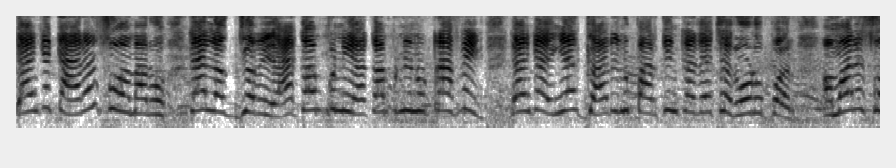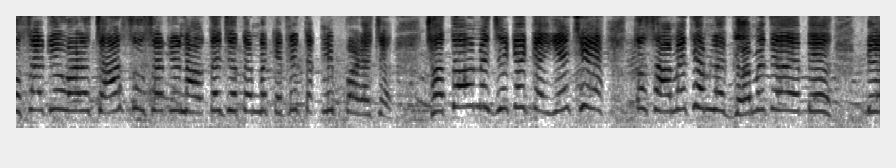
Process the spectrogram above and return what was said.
કારણ કે કારણ શું અમારું? ક્યાં લક્ઝરી આ કંપની આ કંપનીનું ટ્રાફિક કારણ કે અહીંયા ગાડીનું પાર્કિંગ કરે છે રોડ ઉપર. અમારી સોસાયટીવાળા ચાર સોસાયટીને આવતા જતા અમને કેટલી તકલીફ પડે છે. છતાં અમે જે કંઈ કહીએ છીએ તો સામેથી અમને ગમે તે બે બે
